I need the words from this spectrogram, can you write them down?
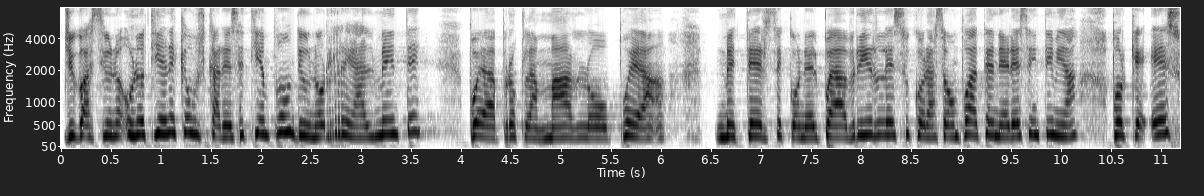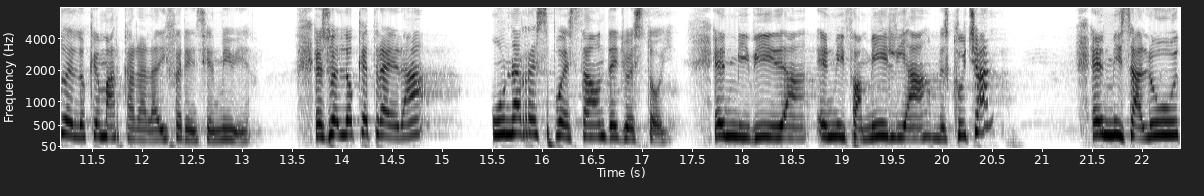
Digo, así uno, uno tiene que buscar ese tiempo donde uno realmente pueda proclamarlo, pueda meterse con él, pueda abrirle su corazón, pueda tener esa intimidad, porque eso es lo que marcará la diferencia en mi vida. Eso es lo que traerá una respuesta donde yo estoy, en mi vida, en mi familia, ¿me escuchan? En mi salud,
